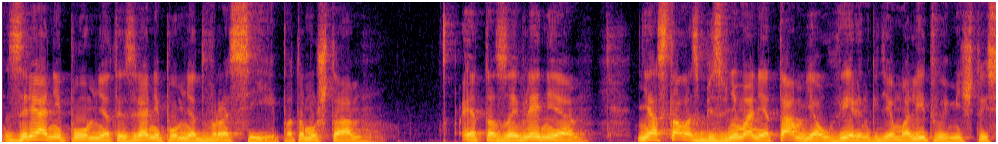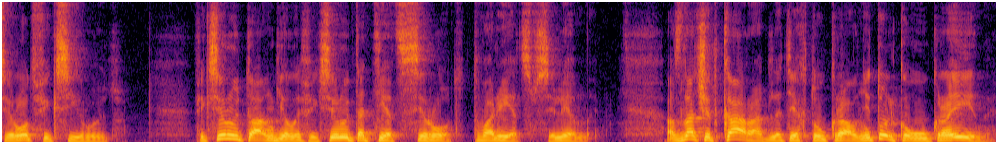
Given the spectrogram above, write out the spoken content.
зря не помнят и зря не помнят в России, потому что это заявление не осталось без внимания там, я уверен, где молитвы и мечты сирот фиксируют. Фиксируют ангелы, фиксирует Отец сирот, Творец Вселенной. А значит, кара для тех, кто украл не только у Украины,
